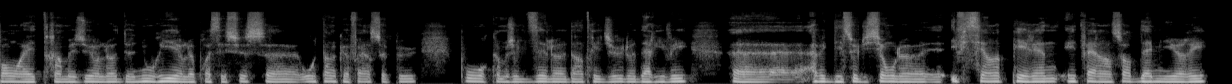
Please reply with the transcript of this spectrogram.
vont être en mesure là, de nourrir le processus euh, autant que faire se peut pour, comme je le disais d'entrée de jeu, d'arriver avec des solutions efficientes, pérennes et de faire en sorte d'améliorer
